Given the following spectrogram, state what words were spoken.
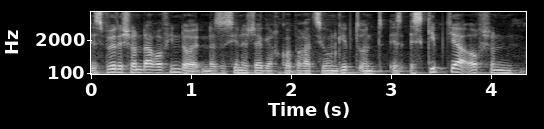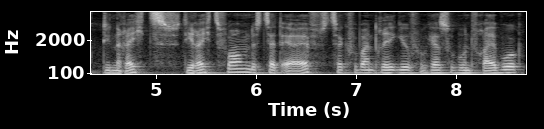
es würde schon darauf hindeuten, dass es hier eine stärkere Kooperation gibt. Und es, es gibt ja auch schon den Rechts, die Rechtsform des ZRF, Zweckverband Regio Verkehrsverbund Freiburg,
